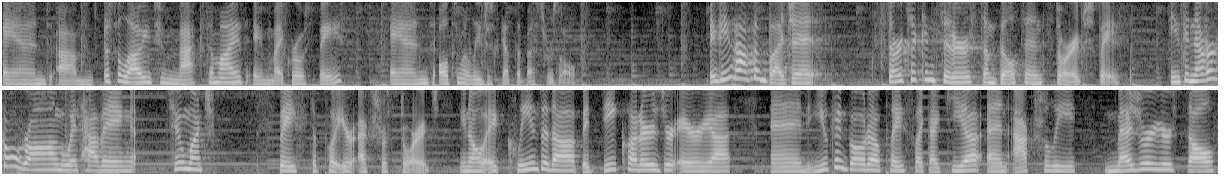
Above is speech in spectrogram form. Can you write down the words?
and um, just allow you to maximize a micro space and ultimately just get the best result. If you have the budget, start to consider some built-in storage space. You can never go wrong with having too much space to put your extra storage. You know, it cleans it up, it declutters your area, and you can go to a place like IKEA and actually measure yourself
